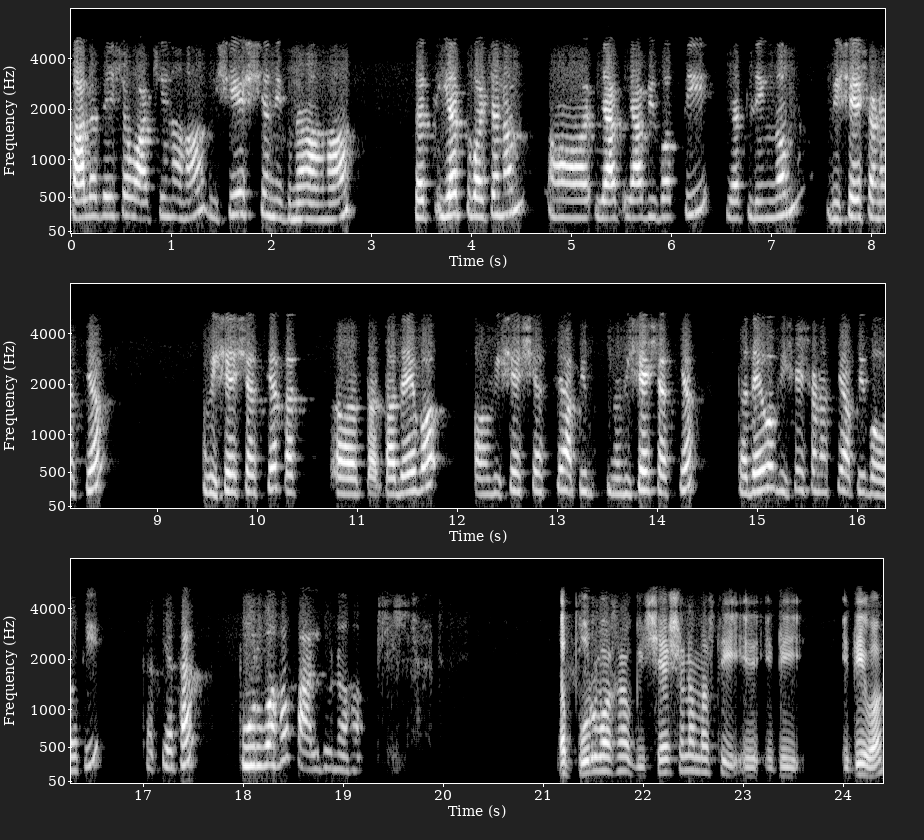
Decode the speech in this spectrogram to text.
कालदेशवाचिनः विशेष्यनिघ्नाः तत् यत् वचनं या या विभक्ति यत् लिङ्गं विशेषणस्य विशेषस्य तत् तदेव विशेषस्य अपि विशेषस्य तदेव विशेषणस्य अपि भवति तत् यथा पूर्वः फाल्गुनः। पूर्वः विशेषणमस्ति इति वा?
